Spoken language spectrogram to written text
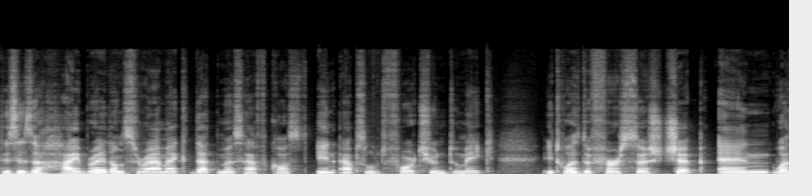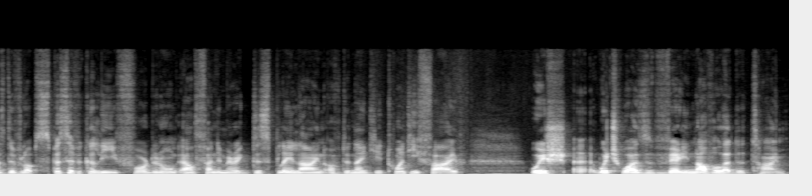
This is a hybrid on ceramic that must have cost an absolute fortune to make. It was the first such chip and was developed specifically for the long alphanumeric display line of the 9825, which, uh, which was very novel at the time.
